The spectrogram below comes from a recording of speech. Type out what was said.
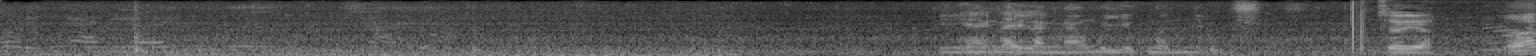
Thôi đừng ra đi ơi. cái ngang đây lần nào cũng bị giật mình sao vậy Nó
